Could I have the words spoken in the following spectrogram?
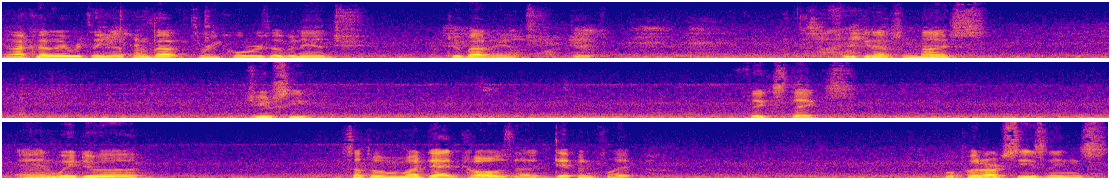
And I cut everything up in about three quarters of an inch to about an inch thick. So we can have some nice, juicy, thick steaks. And we do a something my dad calls a dip and flip. We'll put our seasonings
